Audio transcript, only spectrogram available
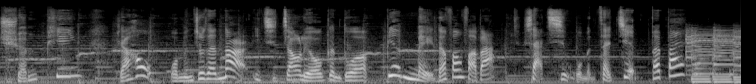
全拼，然后我们就在那儿一起交流更多变美的方法吧。下期我们再见，拜拜。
